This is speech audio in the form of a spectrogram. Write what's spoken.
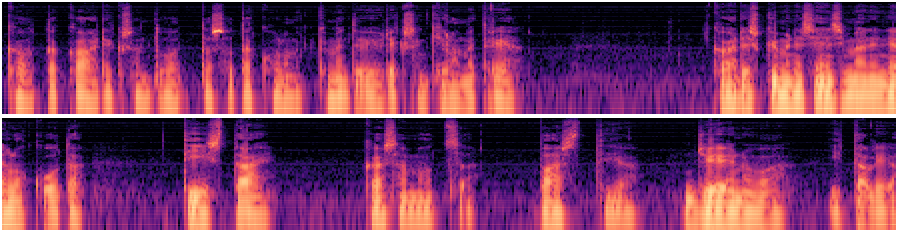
kautta 8139 kilometriä. 21. elokuuta tiistai Casamozza, Bastia, Genova, Italia.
